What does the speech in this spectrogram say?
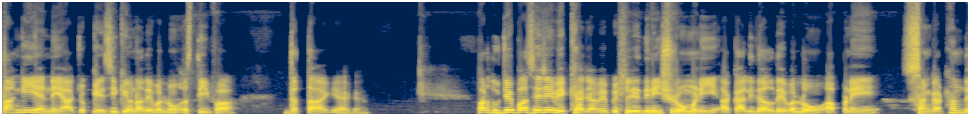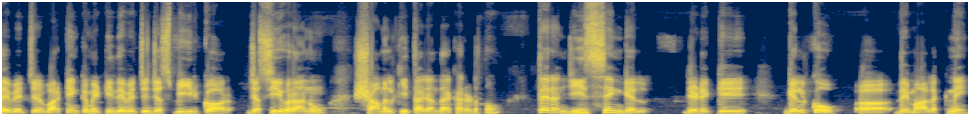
ਤੰਗ ਹੀ ਇੰਨੇ ਆ ਚੁੱਕੇ ਸੀ ਕਿ ਉਹਨਾਂ ਦੇ ਵੱਲੋਂ ਅਸਤੀਫਾ ਦਿੱਤਾ ਗਿਆ ਹੈਗਾ। ਪਰ ਦੂਜੇ ਪਾਸੇ ਜੇ ਵੇਖਿਆ ਜਾਵੇ, ਪਿਛਲੇ ਦਿਨੀ ਸ਼੍ਰੋਮਣੀ ਅਕਾਲੀ ਦਲ ਦੇ ਵੱਲੋਂ ਆਪਣੇ ਸੰਗਠਨ ਦੇ ਵਿੱਚ ਵਰਕਿੰਗ ਕਮੇਟੀ ਦੇ ਵਿੱਚ ਜਸਬੀਰ ਕੌਰ, ਜੱਸੀ ਹੋਰਾਂ ਨੂੰ ਸ਼ਾਮਲ ਕੀਤਾ ਜਾਂਦਾ ਹੈ ਖਰੜ ਤੋਂ ਤੇ ਰਣਜੀਤ ਸਿੰਘ ਗਿੱਲ, ਜਿਹੜੇ ਕਿ ਗਿਲਕੋ ਦੇ ਮਾਲਕ ਨੇ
